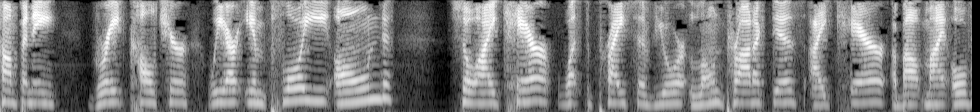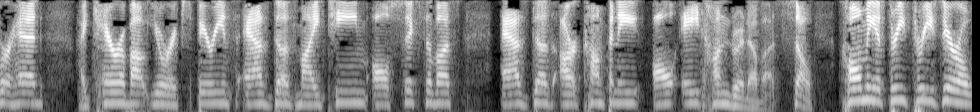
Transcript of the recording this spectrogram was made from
company, great culture. We are employee owned, so I care what the price of your loan product is. I care about my overhead. I care about your experience, as does my team, all six of us, as does our company, all 800 of us. So call me at 330-1457.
